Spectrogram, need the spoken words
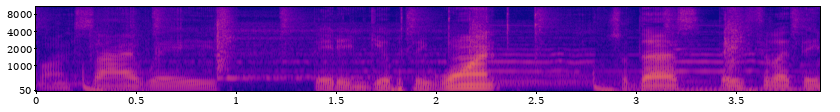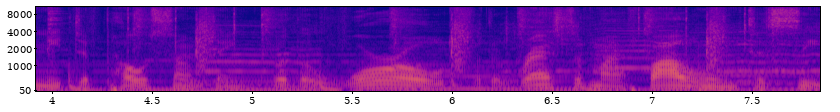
gone sideways, they didn't get what they want. So thus, they feel like they need to post something for the world, for the rest of my following to see.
